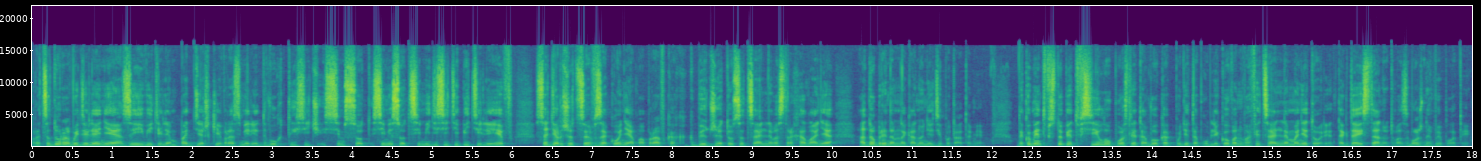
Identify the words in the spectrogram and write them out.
Процедура выделения заявителям поддержки в размере 2775 леев содержится в законе о поправках к бюджету социального страхования, одобренном накануне депутатами. Документ вступит в силу после того, как будет опубликован в официальном мониторе. Тогда и станут возможны выплаты.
